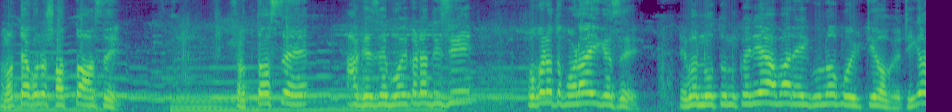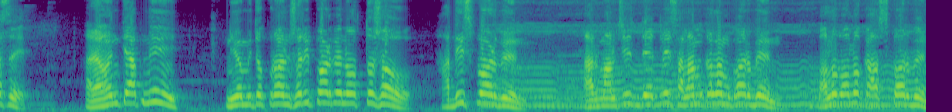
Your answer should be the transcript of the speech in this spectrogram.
আমার তো এখনও সত্য আছে। সত্য আছে আগে যে বই কটা দিছি ওটা তো পড়াই গেছে। এবার নতুন করে আবার এইগুলো পড়তে হবে, ঠিক আছে? আর এখন তো আপনি নিয়মিত কোরআন শরীফ পড়বেন অর্থসহ হাদিস পড়বেন, আর মানুষের দেখলে সালাম কালাম করবেন, ভালো ভালো কাজ করবেন,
